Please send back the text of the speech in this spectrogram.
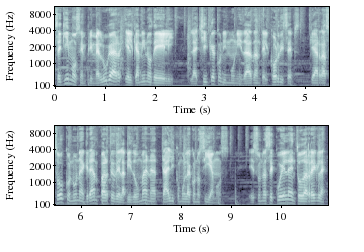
Seguimos en primer lugar el camino de Ellie, la chica con inmunidad ante el Cordyceps, que arrasó con una gran parte de la vida humana tal y como la conocíamos. Es una secuela en toda regla,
